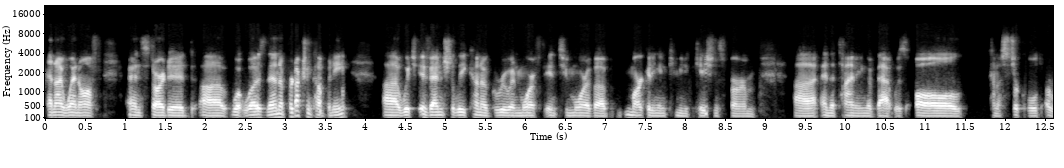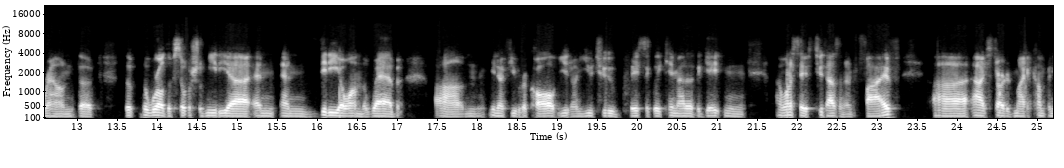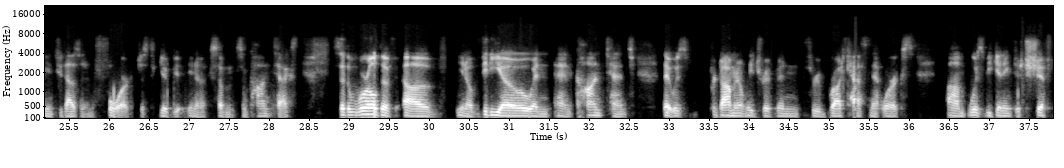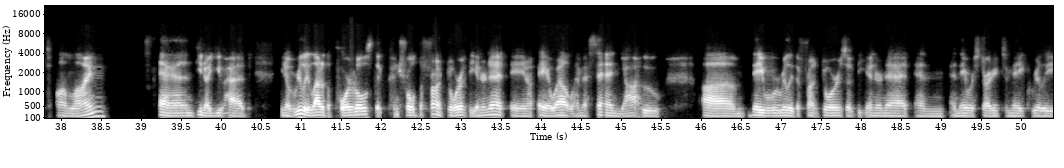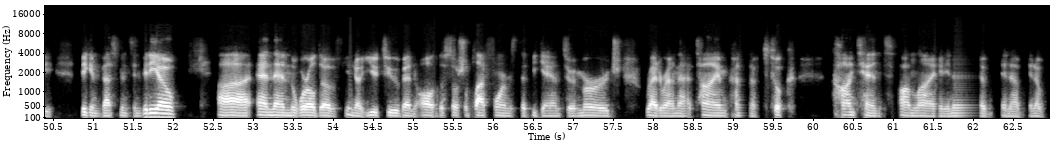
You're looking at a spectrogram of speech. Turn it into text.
And I went off and started uh, what was then a production company, uh, which eventually kind of grew and morphed into more of a marketing and communications firm uh, and the timing of that was all kind of circled around the, the, the world of social media and, and video on the web. Um, you know, if you recall, you know, YouTube basically came out of the gate in, I want to say it's 2005. Uh, I started my company in 2004, just to give you, you know, some some context. So the world of of you know video and and content that was predominantly driven through broadcast networks um, was beginning to shift online and you know you had you know really a lot of the portals that controlled the front door of the internet you know aol msn yahoo um, they were really the front doors of the internet and and they were starting to make really big investments in video uh, and then the world of you know youtube and all the social platforms that began to emerge right around that time kind of took content online in a in a in a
